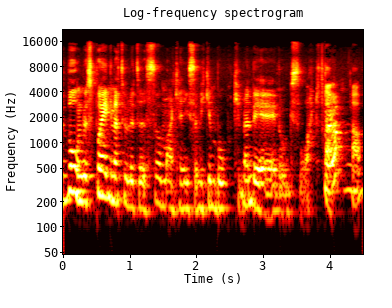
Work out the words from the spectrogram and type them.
bonuspoäng naturligtvis om man kan gissa vilken bok, men det är nog svårt tror jag. Ja.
